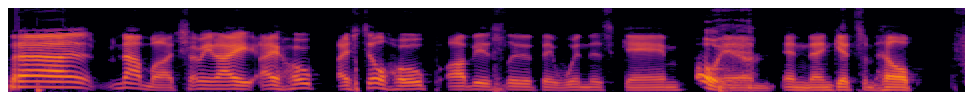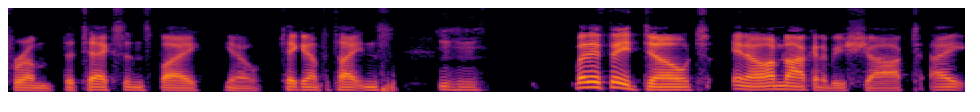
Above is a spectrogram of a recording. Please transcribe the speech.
Uh, not much. I mean, I, I hope, I still hope, obviously, that they win this game. Oh yeah, and, and then get some help from the Texans by you know taking out the Titans. Mm-hmm. But if they don't, you know, I'm not going to be shocked. I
